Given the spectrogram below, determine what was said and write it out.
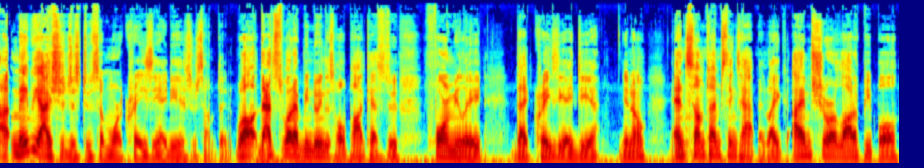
uh, maybe I should just do some more crazy ideas or something. Well, that's what I've been doing this whole podcast to formulate that crazy idea you know? And sometimes things happen. Like, I'm sure a lot of people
